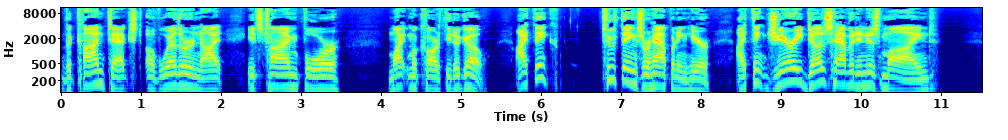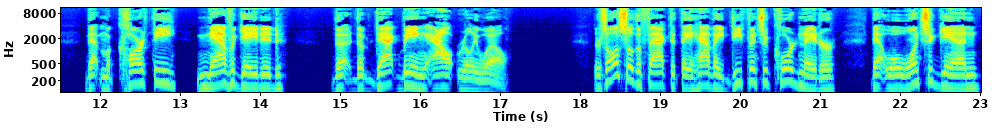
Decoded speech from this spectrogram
the context of whether or not it's time for Mike McCarthy to go. I think two things are happening here. I think Jerry does have it in his mind that McCarthy navigated the the Dak being out really well. There's also the fact that they have a defensive coordinator that will once again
